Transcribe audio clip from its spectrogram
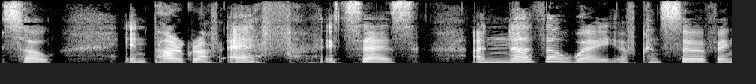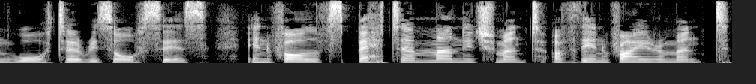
So, in paragraph F, it says another way of conserving water resources involves better management of the environment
